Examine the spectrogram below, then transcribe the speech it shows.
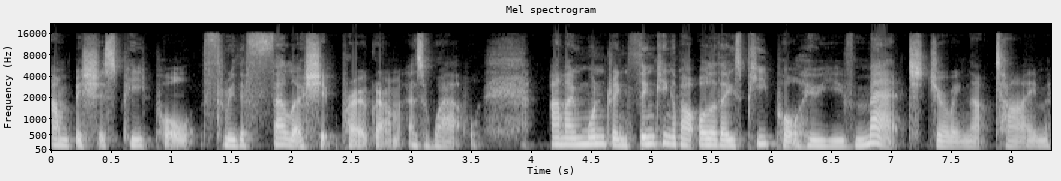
ambitious people through the fellowship program as well. And I'm wondering, thinking about all of those people who you've met during that time,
